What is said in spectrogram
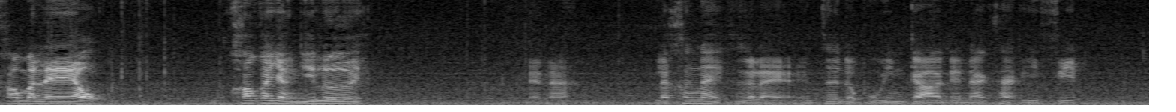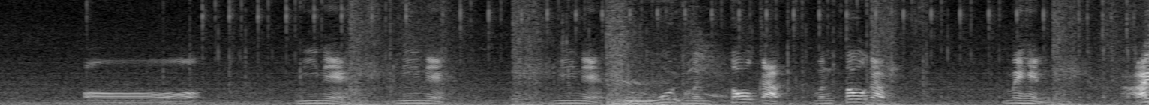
เข้ามาแล้ว เข้ากันอย่างนี้เลยเดี๋ยวนะ แล้วข้างในคืออะไร Enter the Proving Ground the next tag refit อ๋อ นี่เนี่ย นี่เนี่ย นี่เนี่ยโอ้ยมันโต้กลับ มันโต้กลับ ไม่เห็น ไอ้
